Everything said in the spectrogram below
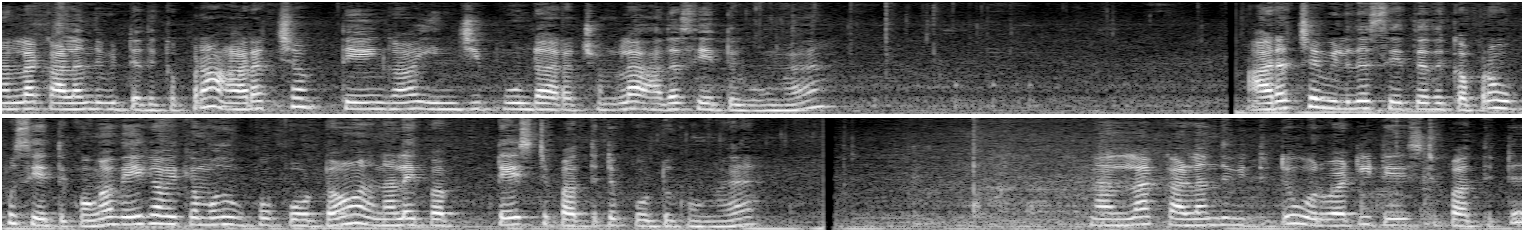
நல்லா கலந்து விட்டதுக்கப்புறம் அரைச்ச தேங்காய் இஞ்சி பூண்டு அரைச்சோம்ல அதை சேர்த்துக்கோங்க. அரைச்ச விழுத சேர்த்ததுக்கப்புறம் உப்பு சேர்த்துக்கோங்க. வேக வைக்கும் போது உப்பு போட்டோம். அதனால் இப்போ டேஸ்ட்டு பார்த்துட்டு போட்டுக்கோங்க. நல்லா கலந்து விட்டுட்டு ஒரு வாட்டி டேஸ்ட்டு பார்த்துட்டு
